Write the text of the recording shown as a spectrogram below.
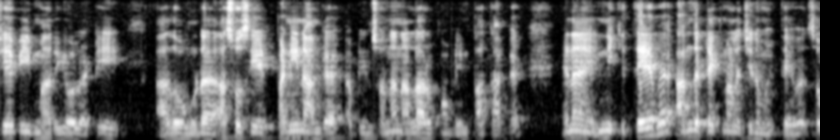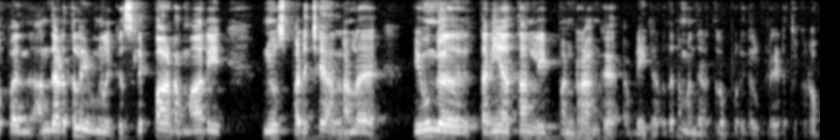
ஜேவி மாதிரியோ இல்லாட்டி அது உங்களோட அசோசியேட் பண்ணினாங்க அப்படின்னு சொன்னால் நல்லாயிருக்கும் அப்படின்னு பார்த்தாங்க. ஏன்னா இன்னைக்கு தேவை அந்த டெக்னாலஜி நமக்கு தேவை. ஸோ இப்போ அந்த இடத்துல இவங்களுக்கு ஸ்லிப் ஆன மாதிரி நியூஸ் படித்தேன் அதனால் இவங்க தனியாக தான் லீட் பண்ணுறாங்க அப்படிங்கிறது நம்ம இந்த இடத்துல புரிதலுக்குள்ள எடுத்துக்கிறோம்.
